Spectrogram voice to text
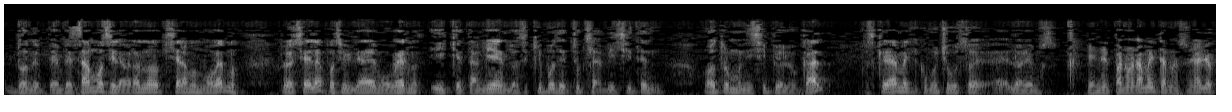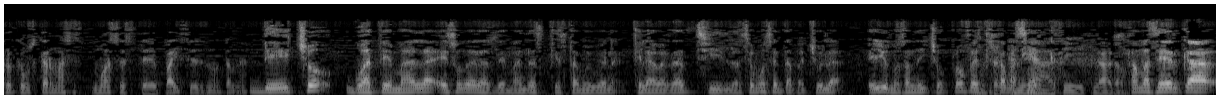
donde empezamos y la verdad no quisiéramos movernos, pero si hay la posibilidad de movernos y que también los equipos de Tuxtla visiten otro municipio local, pues créanme que con mucho gusto eh, lo haremos. En el panorama internacional yo creo que buscar más, más este países, ¿no? También. De hecho, Guatemala es una de las demandas que está muy buena, que la verdad si lo hacemos en Tapachula, ellos nos han dicho, profe, es que está más cerca. sí, claro. Está más cerca,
